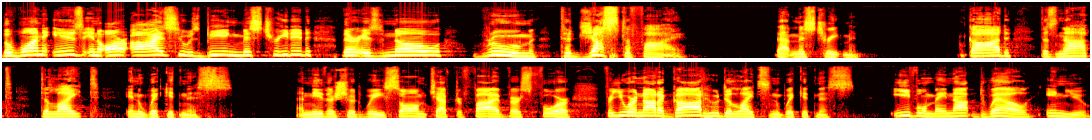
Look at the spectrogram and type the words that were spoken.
the one is in our eyes who is being mistreated, there is no room to justify that mistreatment. God does not delight in wickedness, and neither should we. Psalm chapter 5, verse 4 For you are not a God who delights in wickedness, evil may not dwell in you.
